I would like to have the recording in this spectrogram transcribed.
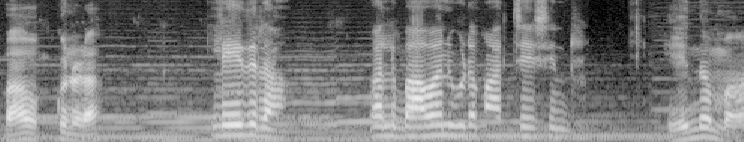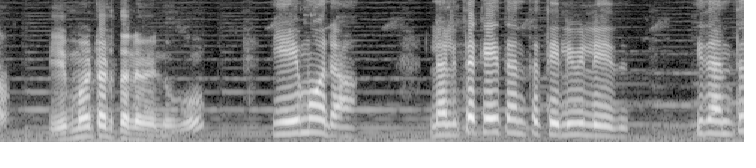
బాగా ఒప్పుకున్నాడా? లేదురా. వాళ్ళు భావాన్ని కూడా మార్చేసిండ్రు. ఏందమ్మా? ఏం మాట్లాడుతున్నావే నువ్వు? ఏమోరా. లలితకైతే అంత తెలివి లేదు. ఇదంతా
